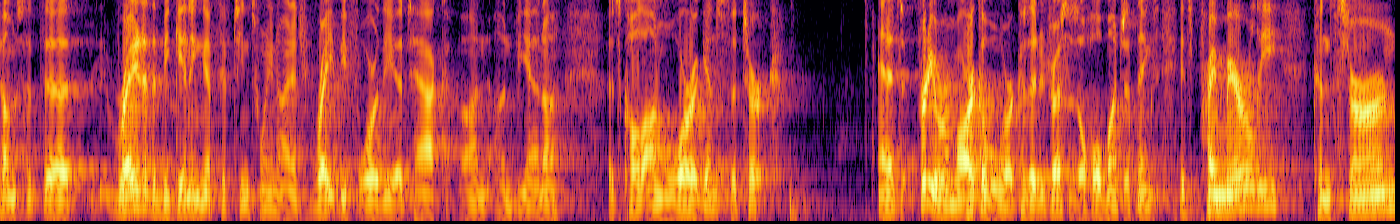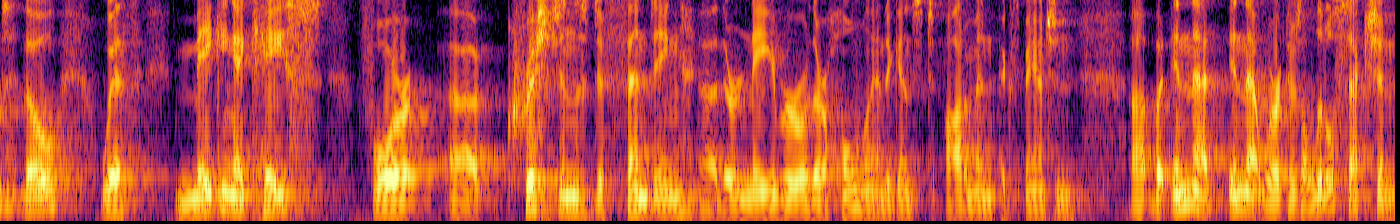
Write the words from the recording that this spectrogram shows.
comes at the right at the beginning of 1529. It's right before the attack on, on Vienna. It's called On War Against the Turk. And it's a pretty remarkable work because it addresses a whole bunch of things. It's primarily concerned, though, with making a case for uh, Christians defending uh, their neighbor or their homeland against Ottoman expansion. Uh, but in that, in that work, there's a little section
